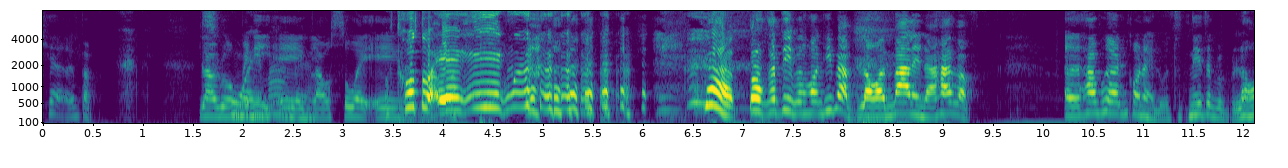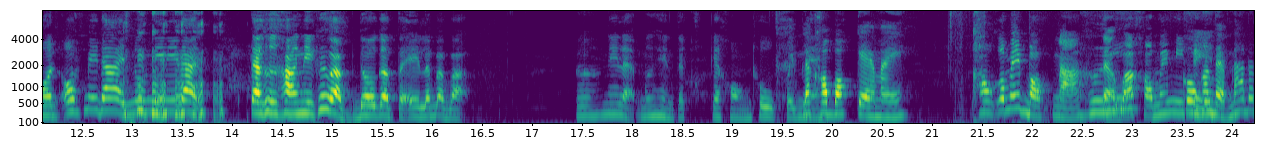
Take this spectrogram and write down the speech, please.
เหี้ยแบบ เราดวงไม่ดีซวยมากเองเลยอะเราซวยเอง โทษตัวเองอีกมึงแบบปกติเป็นคนที่แบบร้อนมากเลยนะ ถ้าแบบ เออ ถ้าเพื่อนคนไหนรู้นี่จะแบบร้อน โอ๊ยไม่ได้ นู่นนี่นี่ได้ แต่คือครั้งนี้คือแบบโดนกับตัวเองแล้วแบบว่าเออ นี่แหละ มึงเห็นแต่แกของถูกเป็นไงแล้วเขาบล็อกแกไหม เขาก็ไม่บอกนะ เฮ้ย แต่ว่าเขาไม่มีโกงเฟกันซแบบหน้าด้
